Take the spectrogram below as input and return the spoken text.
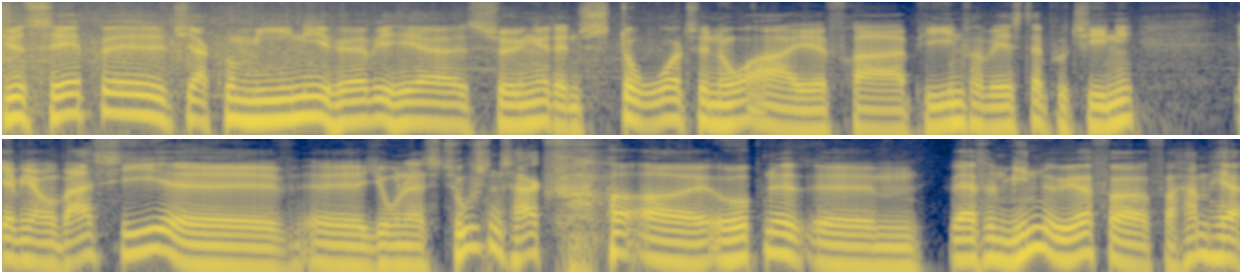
Giuseppe Giacomini hører vi her synge den store tenorarie fra Pigen fra Vesta Puccini. Jamen, jeg må bare sige, øh, øh, Jonas, tusind tak for at åbne øh, i hvert fald mine ører for, for ham her.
